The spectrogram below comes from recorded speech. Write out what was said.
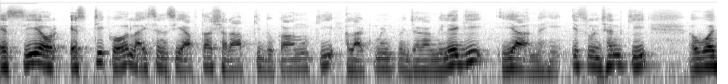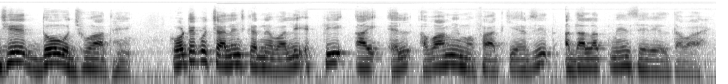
एससी और एसटी को लाइसेंस याफ्ता शराब की दुकानों की अलाटमेंट में जगह मिलेगी या नहीं। इस उलझन की वजह दो वजूहत हैं। कोटे को चैलेंज करने वाली पी आई एल अवामी मफाद की अर्जी अदालत में जेर है।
